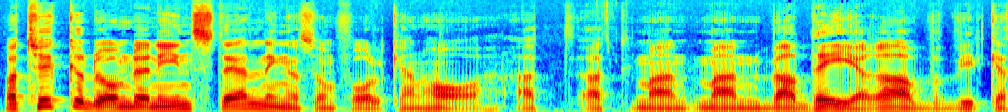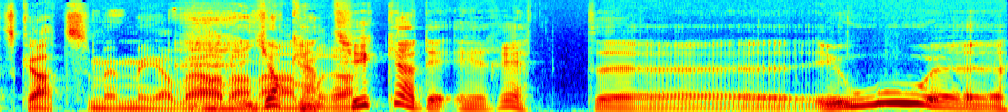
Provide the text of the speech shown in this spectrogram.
Vad tycker du om den inställningen som folk kan ha? Att, att man, man värderar vilka skatt som är mer värda än Jag andra? kan tycka det är rätt eh, o... Eh,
